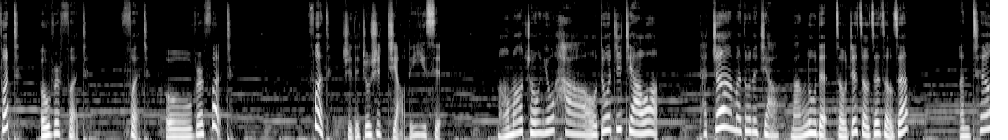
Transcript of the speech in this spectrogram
foot over foot, foot over foot. Foot 指的就是脚的意思。毛毛虫有好多只脚哦，它这么多的脚，忙碌的走着走着走着，until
